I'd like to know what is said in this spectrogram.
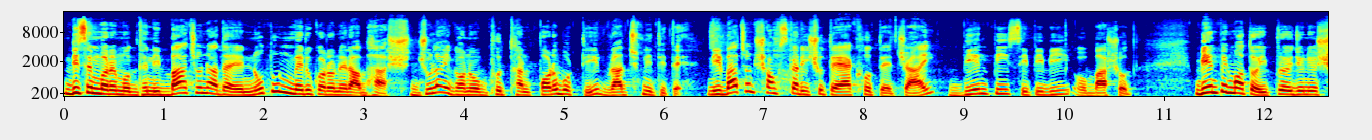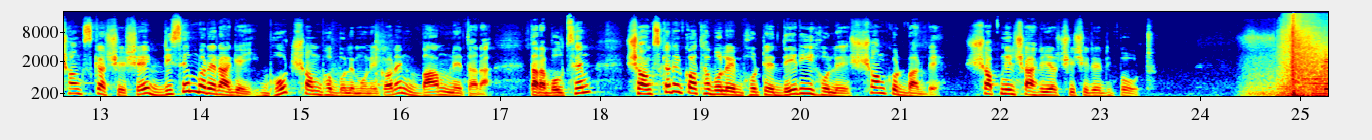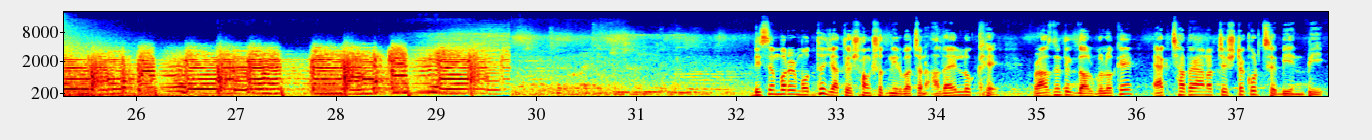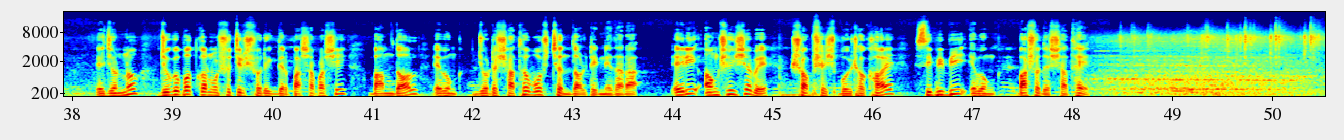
ডিসেম্বরের মধ্যে নির্বাচন আদায়ে নতুন মেরুকরণের আভাস জুলাই গণ অভ্যুত্থান পরবর্তী রাজনীতিতে। নির্বাচন সংস্কার ইস্যুতে এক হতে চায় বিএনপি, সিপিবি ও বাসদ। বিএনপির মতোই প্রয়োজনীয় সংস্কার শেষে ডিসেম্বরের আগেই ভোট সম্ভব বলে মনে করেন বাম নেতারা। তারা বলছেন, সংস্কারের কথা বলে ভোটে দেরি হলে সংকট বাড়বে। স্বপ্নীল শাহরিয়ার শিশিরের রিপোর্ট। ডিসেম্বরের মধ্যে জাতীয় সংসদ নির্বাচন আদায়ের লক্ষ্যে রাজনৈতিক দলগুলোকে এক ছাতায় আনার চেষ্টা করছে বিএনপি। এজন্য যুগপৎ কর্মসূচির শরিকদের পাশাপাশি বাম দল এবং জোটের সাথেও বসছেন দলটির নেতারা। এরই অংশ হিসেবে সবশেষ বৈঠক হয় সিপিবি এবং বাসদের সাথে।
